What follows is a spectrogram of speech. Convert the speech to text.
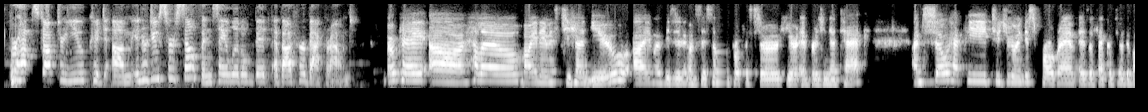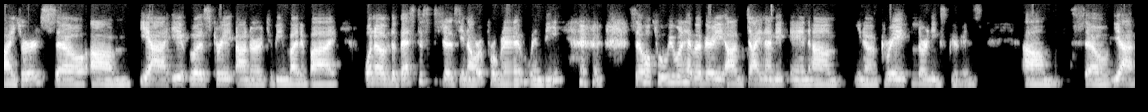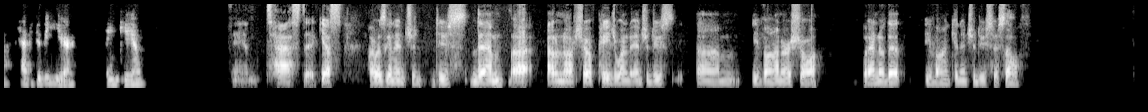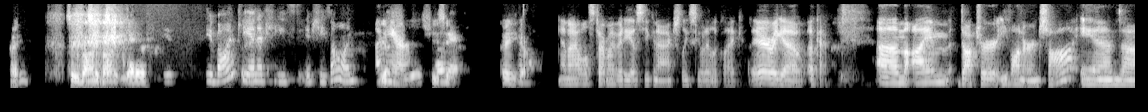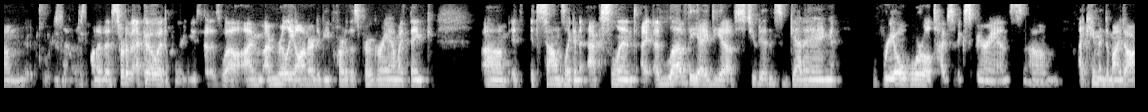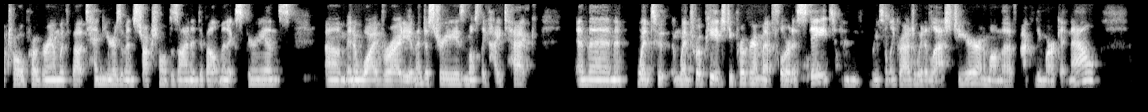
Perhaps Dr. Yu could um, introduce herself and say a little bit about her background. Okay, uh, hello, my name is Jihyun Yu. I'm a visiting assistant professor here at Virginia Tech. I'm so happy to join this program as a faculty advisor. So um, yeah, it was great honor to be invited by one of the best students in our program, Wendy. so hopefully we will have a very um, dynamic and um, you know great learning experience. Um, so yeah, happy to be here. Thank you. Fantastic. Yes, I was going to introduce them. Uh, I don't know if sure if Paige wanted to introduce um, Yvonne or Shaw, but I know that Yvonne can introduce herself. Right? So Yvonne, Yvonne, you gotta. Yvonne can if she's if she's on. I'm yes, here. She is. She's Okay. here. There you go. And I will start my video so you can actually see what I look like. There we go. Okay. Um, I'm Dr. Yvonne Earnshaw, and um, Okay, who is you know, I just wanted to sort of echo what you said as well. I'm, I'm really honored to be part of this program. I think um, it, it sounds like an excellent, I, I love the idea of students getting real world types of experience. Um, I came into my doctoral program with about 10 years of instructional design and development experience um, in a wide variety of industries, mostly high tech and then went to went through a PhD program at Florida State and recently graduated last year and I'm on the faculty market now.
